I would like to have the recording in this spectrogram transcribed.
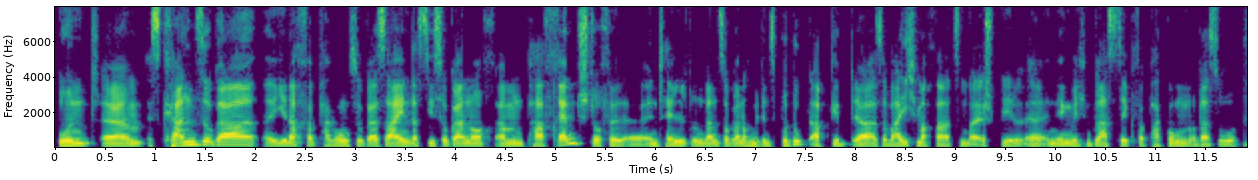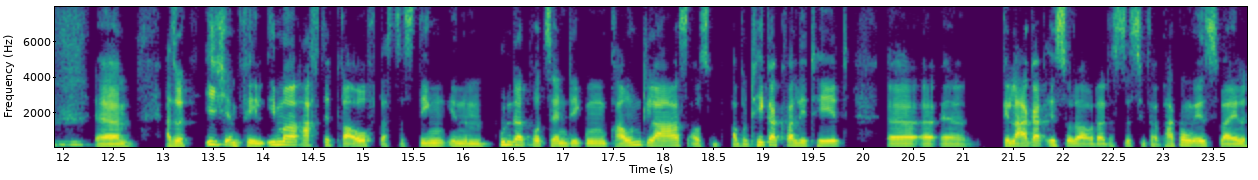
Und ähm, es kann sogar, äh, je nach Verpackung sogar sein, dass sie sogar noch ähm, ein paar Fremdstoffe äh, enthält und dann sogar noch mit ins Produkt abgibt. Ja, also Weichmacher zum Beispiel äh, in irgendwelchen Plastikverpackungen oder so. Mhm. Ähm, also ich empfehle immer, achtet drauf, dass das Ding in einem hundertprozentigen Braunglas aus Apothekerqualität Qualität äh, äh, äh, gelagert ist oder, oder dass das die Verpackung ist, weil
